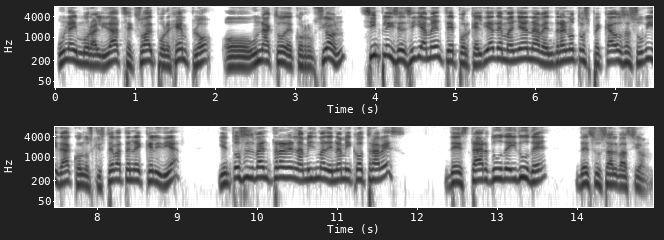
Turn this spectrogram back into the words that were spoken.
una inmoralidad sexual, por ejemplo, o un acto de corrupción, simple y sencillamente porque el día de mañana vendrán otros pecados a su vida con los que usted va a tener que lidiar. Y entonces va a entrar en la misma dinámica otra vez, de estar dude y dude de su salvación.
